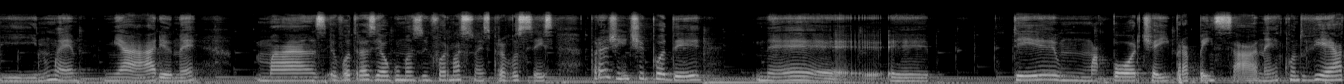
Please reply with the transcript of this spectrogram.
e não é minha área, né? mas eu vou trazer algumas informações para vocês para a gente poder, né, é, ter um aporte aí para pensar, né, quando vier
